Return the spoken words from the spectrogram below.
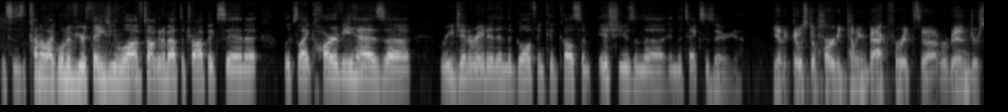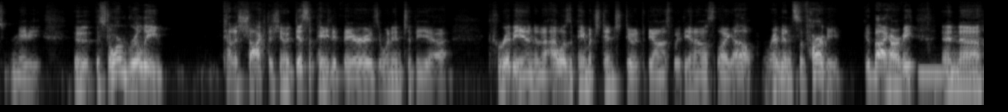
this is kind of like one of your things you love talking about the tropics, and uh, looks like Harvey has uh, regenerated in the Gulf and could cause some issues in the in the Texas area. Yeah, the ghost of Harvey coming back for its uh, revenge, or maybe the storm really kind of shocked us. You know, it dissipated there as it went into the uh, Caribbean, and I wasn't paying much attention to it to be honest with you. And I was like, "Oh, remnants of Harvey. Goodbye, Harvey." And uh,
